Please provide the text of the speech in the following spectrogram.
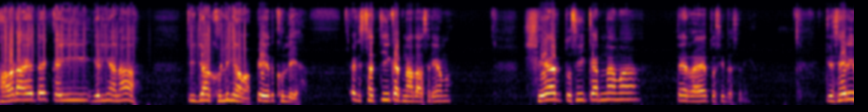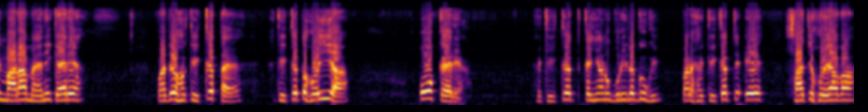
ਹੜ ਆਏ ਤੇ ਕਈ ਜਿਹੜੀਆਂ ਨਾ ਚੀਜ਼ਾਂ ਖੁੱਲੀਆਂ ਵਾ ਭੇਦ ਖੁੱਲੇ ਆ। ਇੱਕ ਸੱਚੀ ਘਟਨਾ ਦੱਸ ਰਿਹਾ ਵਾਂ। ਸ਼ੇਅਰ ਤੁਸੀਂ ਕਰਨਾ ਵਾ ਤੇ ਰਾਏ ਤੁਸੀਂ ਦੱਸਣੀ ਆ। ਕਿਸੇ ਲਈ ਮਾੜਾ ਮੈਂ ਨਹੀਂ ਕਹਿ ਰਿਹਾ, ਪਰ ਜੋ ਹਕੀਕਤ ਹੈ, ਹਕੀਕਤ ਹੋਈ ਆ, ਉਹ ਕਹਿ ਰਿਹਾ। ਹਕੀਕਤ ਕਈਆਂ ਨੂੰ ਬੁਰੀ ਲੱਗੂਗੀ, ਪਰ ਹਕੀਕਤ 'ਚ ਇਹ ਸੱਚ ਹੋਇਆ ਵਾ,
